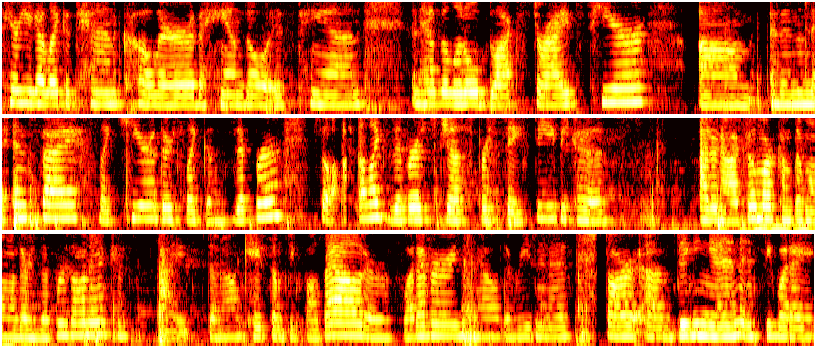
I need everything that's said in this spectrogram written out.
Here you got like a tan color the handle is tan and has a little black stripes here um, and then on the inside like here there's like a zipper. So I like zippers just for safety because I don't know, I feel more comfortable when there's zippers on it because I don't know, in case something falls out or whatever, you know, the reason is. Start um, digging in and see what I,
